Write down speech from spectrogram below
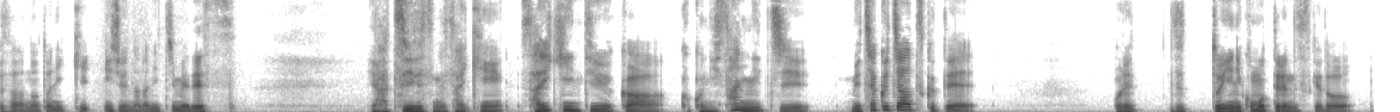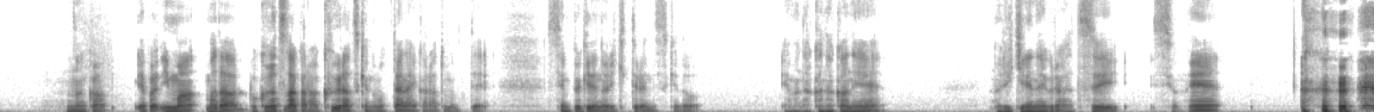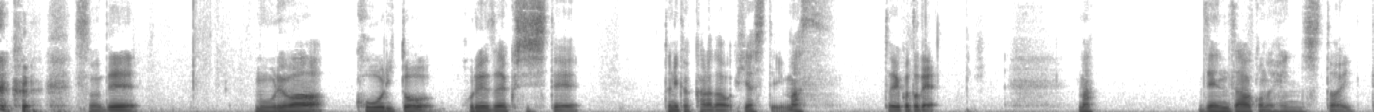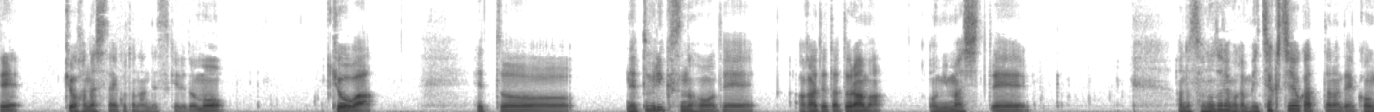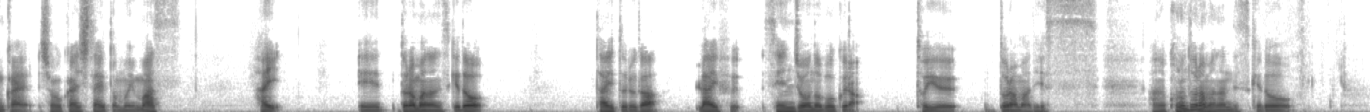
ブサノート日記27日目です。いや暑いですね最近。最近っていうかここ23日めちゃくちゃ暑くて俺ずっと家にこもってるんですけどなんかやっぱ今まだ6月だからクーラーつけるのもったいないからと思って扇風機で乗り切ってるんですけどいやなかなかね乗り切れないぐらい暑いですよね。そうでもう俺は氷と保冷剤を駆使してとにかく体を冷やしています。ということでまあ前座はこの辺にしといて今日話したいことなんですけれども今日はえっとネットフリックスの方で上がってたドラマを見ましてあのそのドラマがめちゃくちゃ良かったので今回紹介したいと思います。はい。えー、ドラマなんですけどタイトルが「ライフ戦場の僕ら」というドラマです。あのこのドラマなんですけど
